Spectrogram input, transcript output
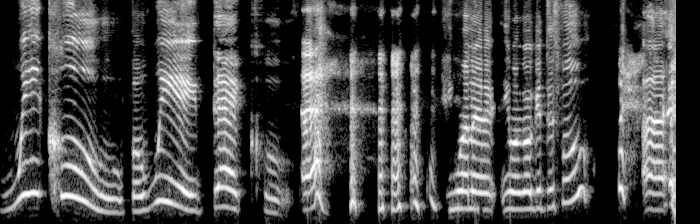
we cool, but we ain't that cool. you wanna you wanna go get this food? Uh,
